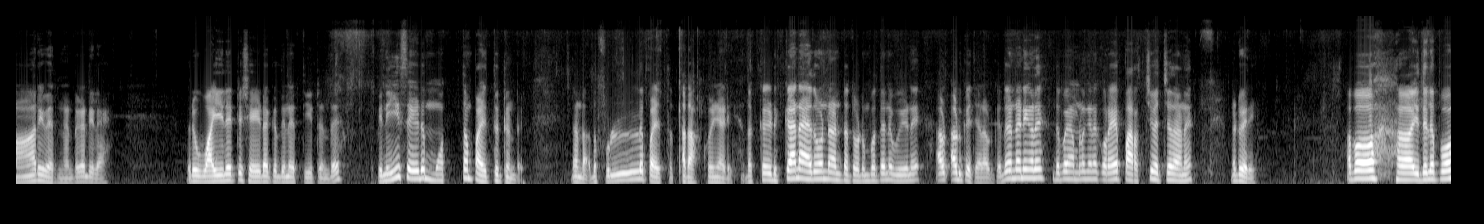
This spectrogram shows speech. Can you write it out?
മാറി വരുന്നുണ്ട്. കണ്ടില്ലേ? ഒരു വയലറ്റ് ഷെയ്ഡൊക്കെ ഇതിന് എത്തിയിട്ടുണ്ട്. പിന്നെ ഈ സൈഡ് മൊത്തം പഴുത്തിട്ടുണ്ട്. ഇതുണ്ടോ? അത് ഫുള്ള് പഴുത്ത. അതാ കുഴിഞ്ഞാടി. അതൊക്കെ എടുക്കാനായതുകൊണ്ടാണ് കേട്ടോ തൊടുമ്പോൾ തന്നെ വീണ്. അവിടെ അവിടേക്ക് വെച്ചാൽ അവിടേക്ക്. ഇത് കണ്ടാ നിങ്ങൾ ഇതിപ്പോൾ നമ്മളിങ്ങനെ കുറേ പറിച്ച് വെച്ചതാണ്. ഇങ്ങോട്ട് വരി. അപ്പോൾ ഇതിലിപ്പോൾ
